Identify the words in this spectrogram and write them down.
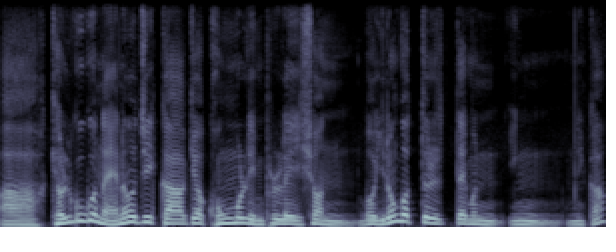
아, 결국은 에너지 가격, 곡물 인플레이션 뭐 이런 것들 때문입니까?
